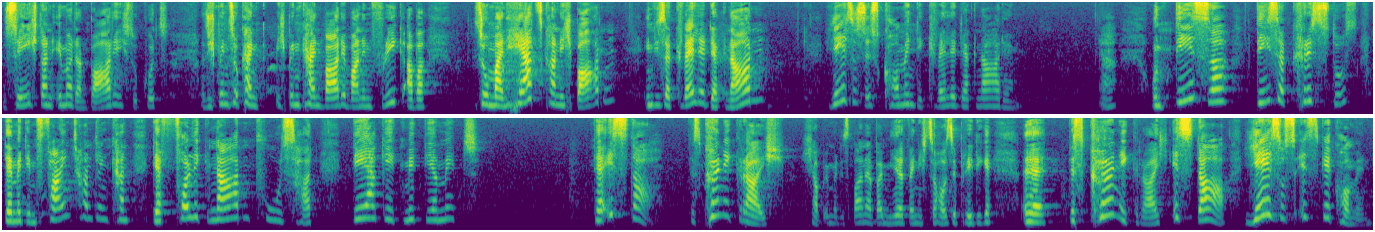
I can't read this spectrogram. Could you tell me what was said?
Das sehe ich dann immer, dann bade ich so kurz. Also ich bin, so kein, ich bin kein Badewannenfreak, aber so, mein Herz kann ich baden in dieser Quelle der Gnaden. Jesus ist kommen, die Quelle der Gnade. Ja? Und dieser, dieser Christus, der mit dem Feind handeln kann, der volle Gnadenpus hat, der geht mit dir mit. Der ist da. Das Königreich, ich habe immer das Banner bei mir, wenn ich zu Hause predige, äh, das Königreich ist da. Jesus ist gekommen.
